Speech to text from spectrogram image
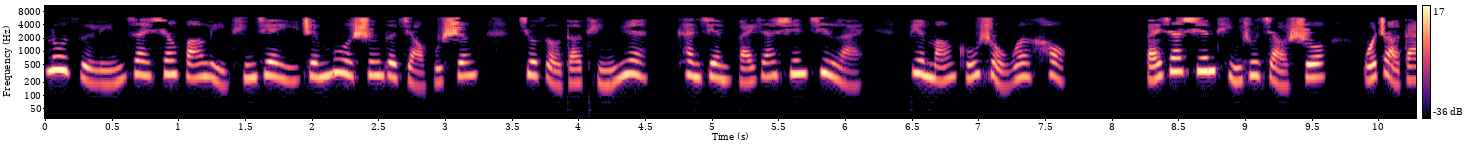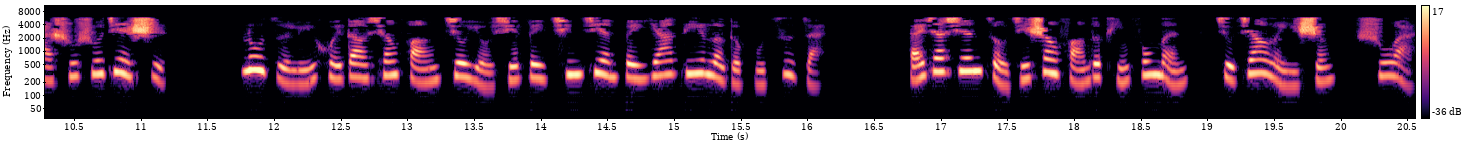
陆子霖在厢房里听见一阵陌生的脚步声，就走到庭院，看见白嘉轩进来，便忙拱手问候。白嘉轩停住脚说：“我找大叔说件事。”陆子霖回到厢房，就有些被轻贱、被压低了的不自在。白嘉轩走进上房的屏风门，就叫了一声：“叔矮。”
